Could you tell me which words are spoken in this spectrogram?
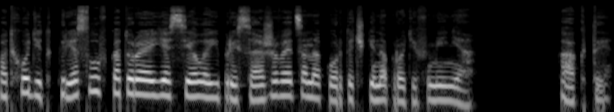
подходит к креслу, в которое я села, и присаживается на корточки напротив меня. «Как ты?»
